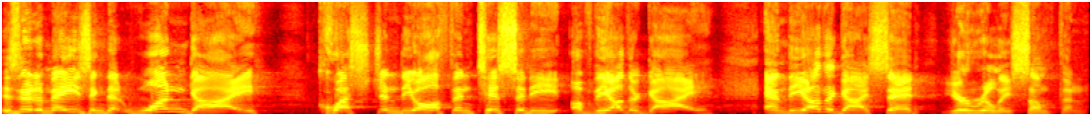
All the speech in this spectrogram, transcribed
Isn't it amazing that one guy questioned the authenticity of the other guy? And the other guy said, You're really something.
